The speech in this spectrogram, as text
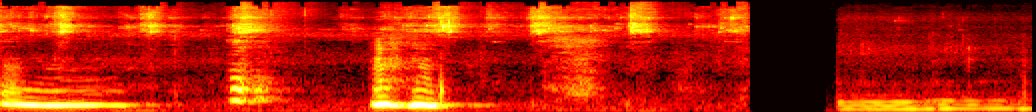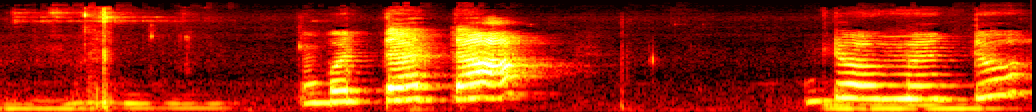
हम्म. बटाटा टोमॅटो आलं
